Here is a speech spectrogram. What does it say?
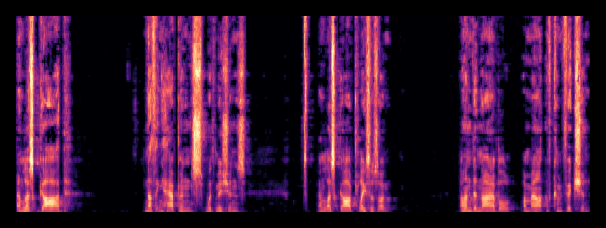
Unless God, nothing happens with missions unless God places an undeniable amount of conviction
